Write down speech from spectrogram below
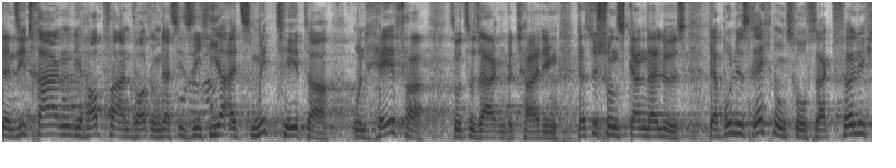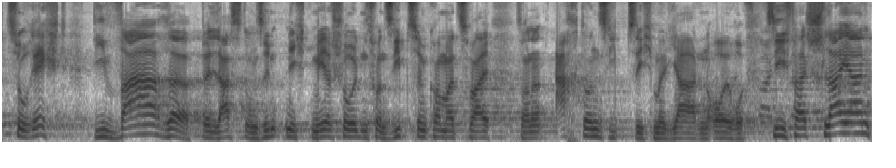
denn Sie tragen die Hauptverantwortung, dass Sie sich hier als Mittäter und Helfer sozusagen beteiligen. Das ist schon skandalös. Der Bundesrechnungshof sagt völlig zu Recht, die wahre Belastung sind nicht mehr Schulden von 17,2, sondern 78 Milliarden Euro. Sie verschleiern,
